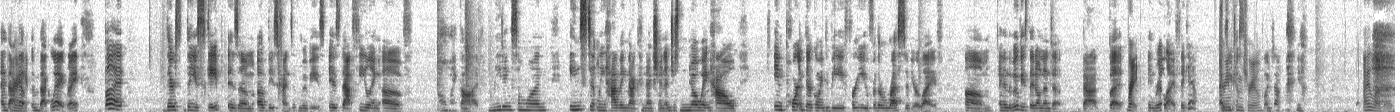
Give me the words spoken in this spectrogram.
and back Right. up and back away, right? But there's the escapism of these kinds of movies is that feeling of, oh my God, meeting someone, instantly having that connection and just knowing how important they're going to be for you for the rest of your life. Um, and in the movies, they don't end up bad, but Right. in real life, they can. Dream come true. Yeah. I love it.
